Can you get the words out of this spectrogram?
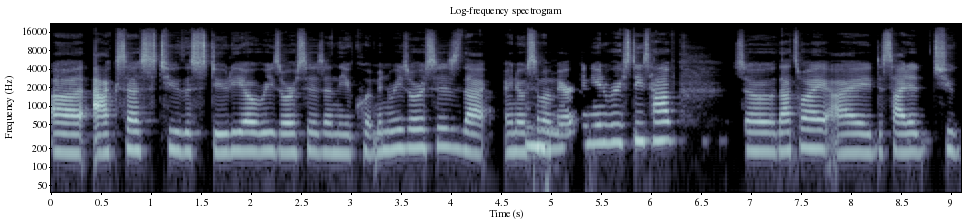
uh, access to the studio resources and the equipment resources that I know mm-hmm. some American universities have. So that's why I decided to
